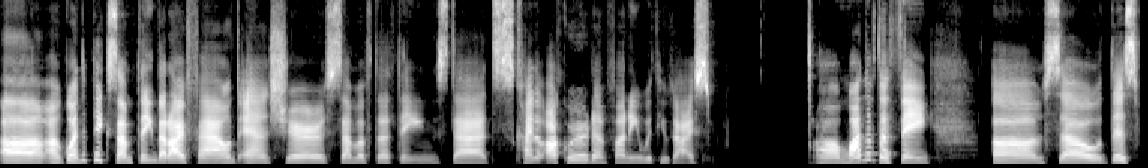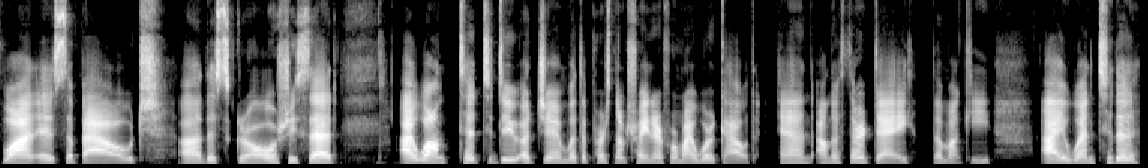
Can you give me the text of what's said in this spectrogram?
uh, I'm going to pick something that I found and share some of the things that's kind of awkward and funny with you guys. Um, one of the thing. Um, so this one is about uh, this girl. She said. I wanted to do a gym with a personal trainer for my workout. And on the third day, the monkey, I went to the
